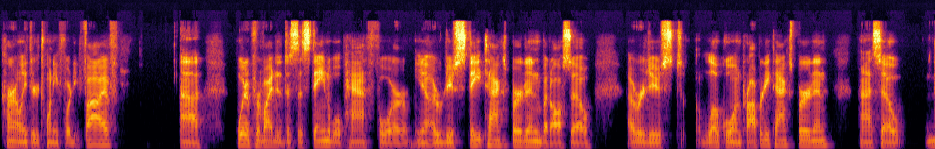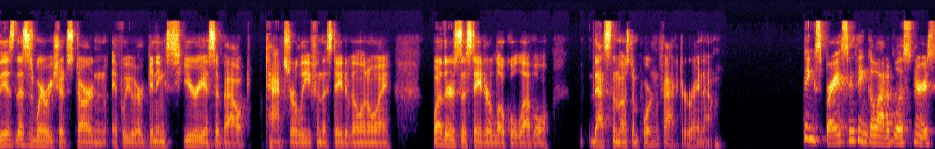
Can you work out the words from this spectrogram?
currently through twenty forty five. would have provided a sustainable path for you know a reduced state tax burden, but also a reduced local and property tax burden. Uh, so this this is where we should start. And if we were getting serious about tax relief in the state of Illinois, whether it's the state or local level, that's the most important factor right now. Thanks, Bryce. I think a lot of listeners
